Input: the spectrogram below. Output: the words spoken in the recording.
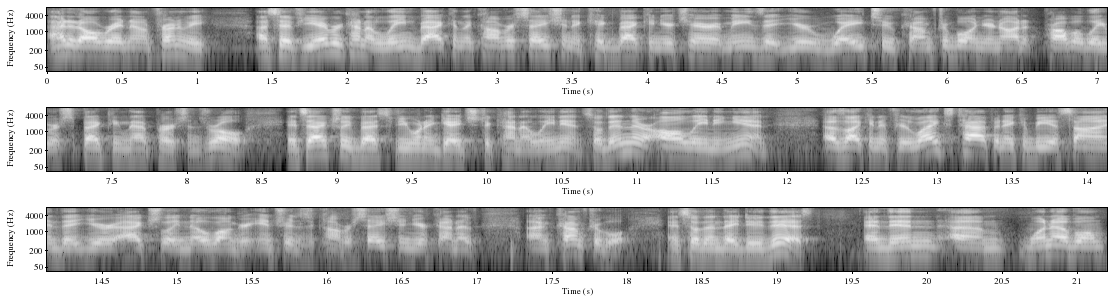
I had it all written out in front of me. I said, if you ever kind of lean back in the conversation and kick back in your chair, it means that you're way too comfortable and you're not probably respecting that person's role. It's actually best if you want to engage to kind of lean in. So then they're all leaning in. I was like, and if your legs tapping, it could be a sign that you're actually no longer interested in the conversation. You're kind of uncomfortable. And so then they do this. And then um, one of them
